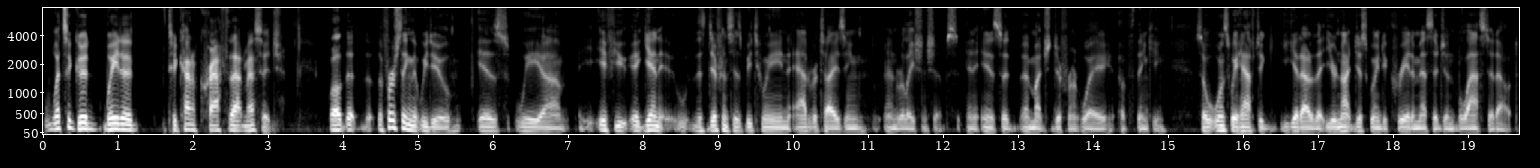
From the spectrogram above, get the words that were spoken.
what's a good way to to kind of craft that message? Well, the, the, first thing that we do is we, um, if you, again, this difference is between advertising and relationships, and it's a, a much different way of thinking. So once we have to you get out of that, you're not just going to create a message and blast it out.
